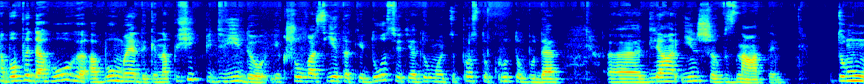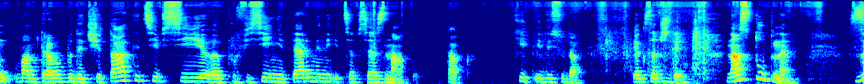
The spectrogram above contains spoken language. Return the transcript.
Або педагоги, або медики. Напишіть під відео, якщо у вас є такий досвід, я думаю, це просто круто буде е, для інших знати. Тому вам треба буде читати ці всі е, професійні терміни і це все знати. Так, кіт, іди сюди, як завжди. Наступне. З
